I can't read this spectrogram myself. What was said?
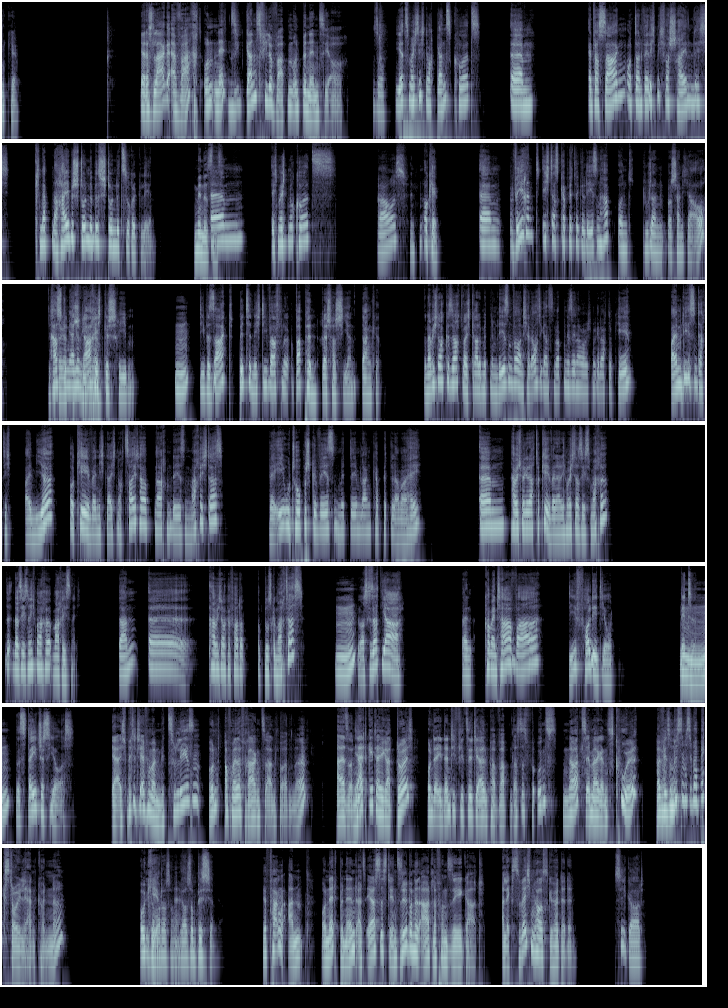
Okay. Ja, das Lager erwacht und Ned sieht ganz viele Wappen und benennt sie auch. So, jetzt möchte ich noch ganz kurz ähm, etwas sagen und dann werde ich mich wahrscheinlich knapp eine halbe Stunde bis Stunde zurücklehnen. Mindestens. Ähm, ich möchte nur kurz rausfinden. Okay. Ähm, während ich das Kapitel gelesen habe und du dann wahrscheinlich ja auch, ich hast du mir eine Nachricht ja. geschrieben, mhm. die besagt, bitte nicht die Waffen, Wappen recherchieren. Danke. Dann habe ich noch gesagt, weil ich gerade mitten im Lesen war und ich halt auch die ganzen Wappen gesehen habe, habe ich mir gedacht, okay, beim Lesen dachte ich bei mir, okay, wenn ich gleich noch Zeit habe nach dem Lesen, mache ich das. Wäre eh utopisch gewesen mit dem langen Kapitel, aber hey. Ähm, habe ich mir gedacht, okay, wenn er nicht möchte, dass ich es mache, dass ich es nicht mache, mache ich es nicht. Dann äh, habe ich noch gefragt, ob, ob du es gemacht hast. Mhm. Du hast gesagt, ja. Dein Kommentar war die Vollidioten. Bitte. Mhm. The stage is yours. Ja, ich bitte dich einfach mal mitzulesen und auf meine Fragen zu antworten, ne? Also, ja. Ned geht da hier gerade durch und er identifiziert hier ein paar Wappen. Das ist für uns Nerds immer ganz cool, weil mhm. wir so ein mhm. bisschen was über Backstory lernen können, ne? Okay. Ja, so. ja, so ein bisschen. Wir fangen an und Ned benennt als erstes den silbernen Adler von Seegard. Alex, zu welchem Haus gehört er denn? Seegard.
